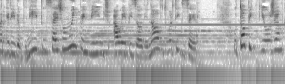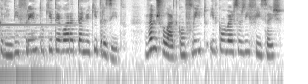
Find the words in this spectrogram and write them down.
Margarida Bonito, sejam muito bem-vindos ao episódio 9 do Artigo Zero. O tópico de hoje é um bocadinho diferente do que até agora tenho aqui trazido. Vamos falar de conflito e de conversas difíceis.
